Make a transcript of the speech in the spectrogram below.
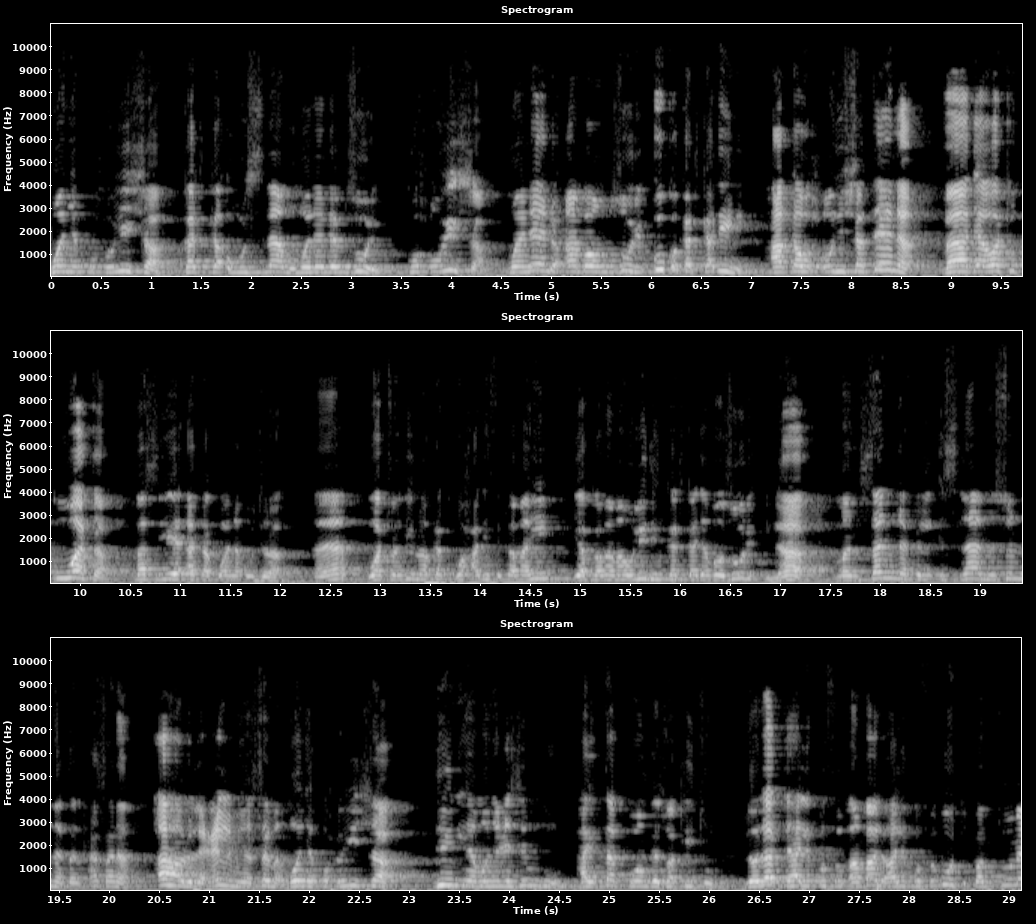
mwenye kuhuisha katika uislamu mwenendo mzuri kuhuisha mwenendo ambao mzuri uko katika dini akauhuisha tena baada ya watu kuwata basi yeye atakuwa na ujra eh? watu wengine wakachukua hadithi kama hii ya kwamba maulidi katika jambo zuri la man sanna fi lislami sunnatan hasana ahlulilmi yasema mwenye kuhuisha dini ya mwenyezi mungu haitaki kuongezwa kitu lolote halikuthu, ambalo halikuthubutu kwa mtume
